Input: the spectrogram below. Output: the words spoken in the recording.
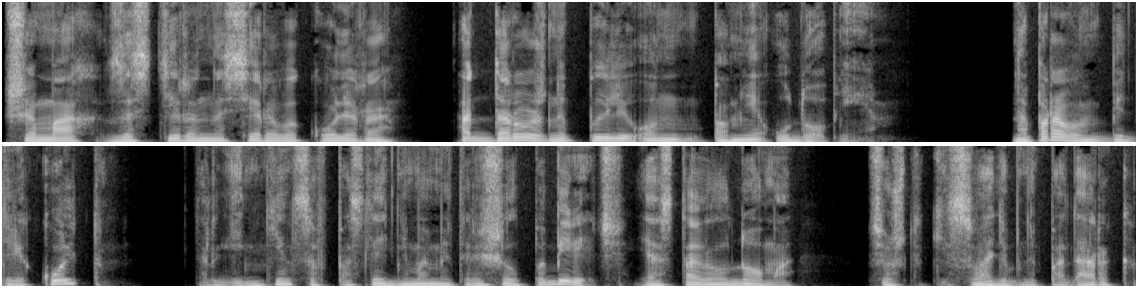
шемах застиранно-серого колера. От дорожной пыли он по мне удобнее. На правом бедре кольт. Аргентинцев в последний момент решил поберечь и оставил дома. Все ж таки свадебный подарок.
